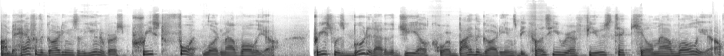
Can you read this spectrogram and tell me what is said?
On behalf of the Guardians of the Universe, Priest fought Lord Malvolio. Priest was booted out of the GL Corps by the Guardians because he refused to kill Malvolio.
